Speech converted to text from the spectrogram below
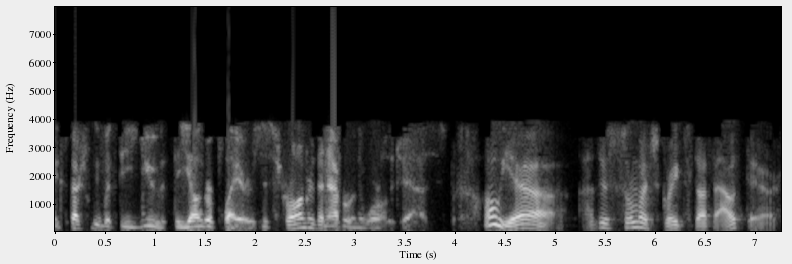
especially with the youth, the younger players, is stronger than ever in the world of jazz. Oh yeah, uh, there's so much great stuff out there.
